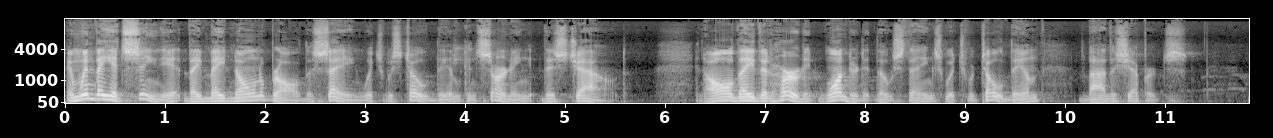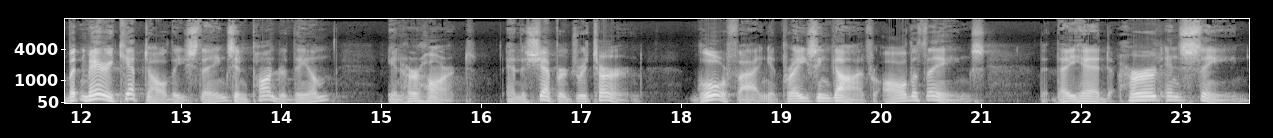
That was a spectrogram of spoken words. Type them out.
And when they had seen it, they made known abroad the saying which was told them concerning this child. And all they that heard it wondered at those things which were told them by the shepherds. But Mary kept all these things and pondered them in her heart. And the shepherds returned, glorifying and praising God for all the things that they had heard and seen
